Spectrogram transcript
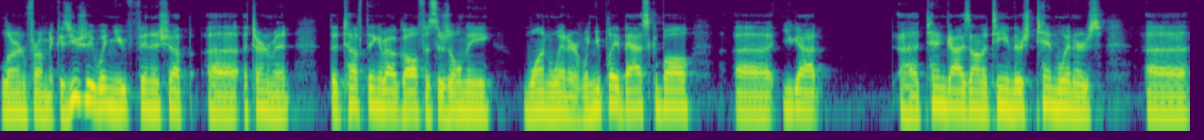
learn from it because usually when you finish up uh, a tournament the tough thing about golf is there's only one winner when you play basketball uh, you got uh, 10 guys on a team there's 10 winners uh,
